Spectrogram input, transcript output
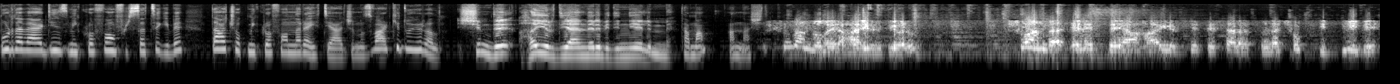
burada verdiğiniz mikrofon fırsatı gibi daha çok mikrofonlara ihtiyacımız var ki duyuralım. Şimdi hayır diyenleri bir dinleyelim mi? Tamam, anlaştık. Şundan dolayı hayır diyorum. Şu anda evet veya hayır cephesi arasında çok ciddi bir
